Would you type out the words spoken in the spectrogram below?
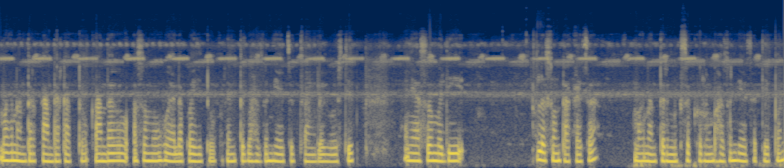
मग नंतर कांदा टाकतो. कांदा असं मऊ व्हायला पाहिजे तोपर्यंत भाजून घ्यायचं चांगलं व्यवस्थित. आणि असं मध्ये लसूण टाकायचा. मग नंतर मिक्स करून भाजून घ्यायचं ते पण.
